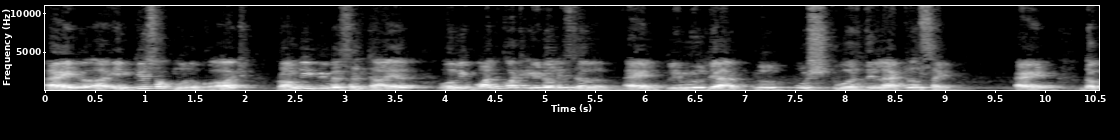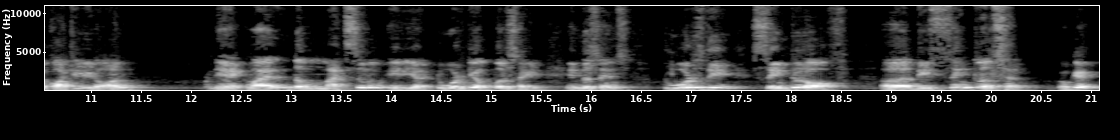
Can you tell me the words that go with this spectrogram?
And uh, in case of monocot, from the epibasal tire, only one cotyledon is developed and plumule they are pushed towards the lateral side. And the cotyledon, they acquire the maximum area towards the upper side in the sense towards the center of uh, the central cell. Okay.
